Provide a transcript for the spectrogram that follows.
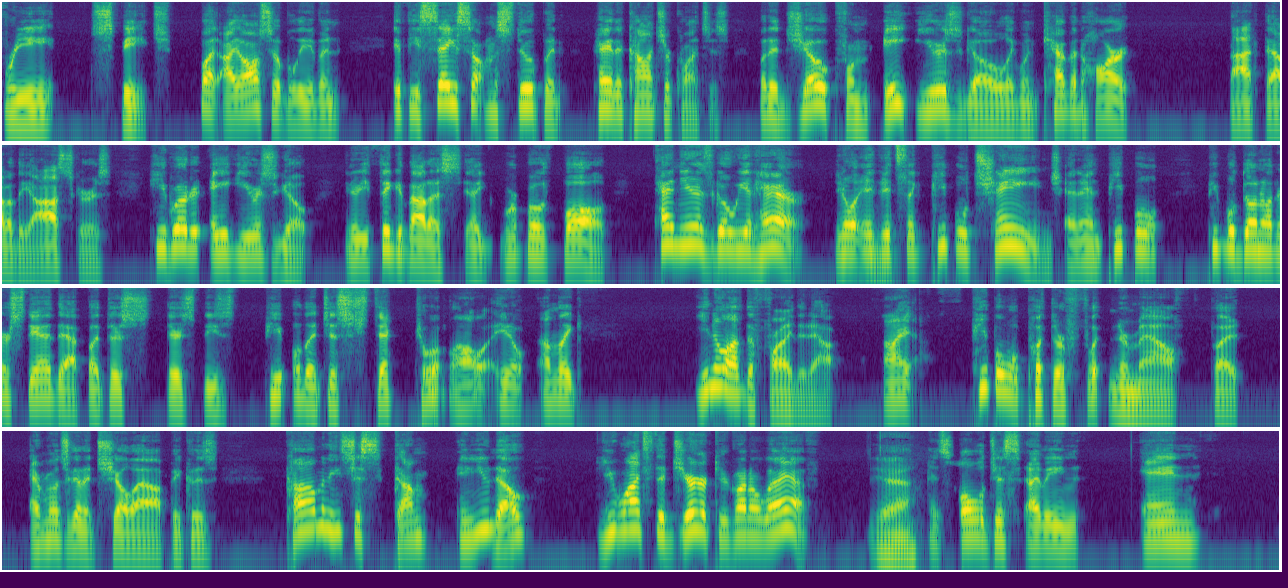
free speech, but I also believe in if you say something stupid, pay the consequences. But a joke from eight years ago, like when Kevin Hart backed out of the Oscars, he wrote it eight years ago. You know, you think about us, like we're both bald. Ten years ago, we had hair. You know, it, mm-hmm. it's like people change, and and people people don't understand that. But there's there's these people that just stick to it. All you know, I'm like, you don't have to find it out. I people will put their foot in their mouth, but everyone's gonna chill out because comedy's just come. And you know, you watch the jerk, you're gonna laugh. Yeah. It's all just, I mean, and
